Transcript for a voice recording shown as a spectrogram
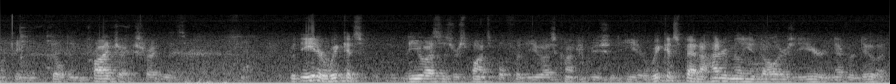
Looking at building projects, right, with, with ITER, we could, the US is responsible for the US contribution to ITER. We could spend hundred million dollars a year and never do it.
